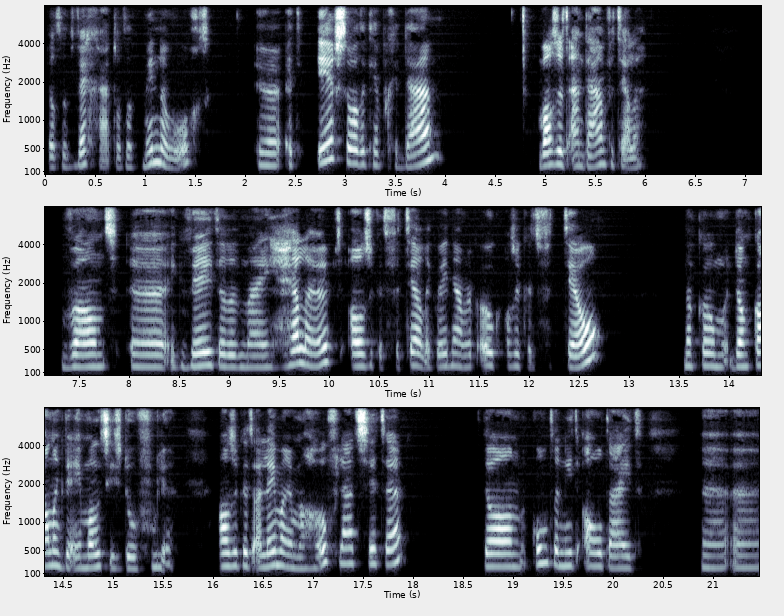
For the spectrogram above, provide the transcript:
dat het weggaat, dat het minder wordt. het eerste wat ik heb gedaan, was het aan Daan vertellen. Want uh, ik weet dat het mij helpt als ik het vertel. Ik weet namelijk ook als ik het vertel, dan, komen, dan kan ik de emoties doorvoelen. Als ik het alleen maar in mijn hoofd laat zitten, dan komt er niet altijd, uh, uh,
